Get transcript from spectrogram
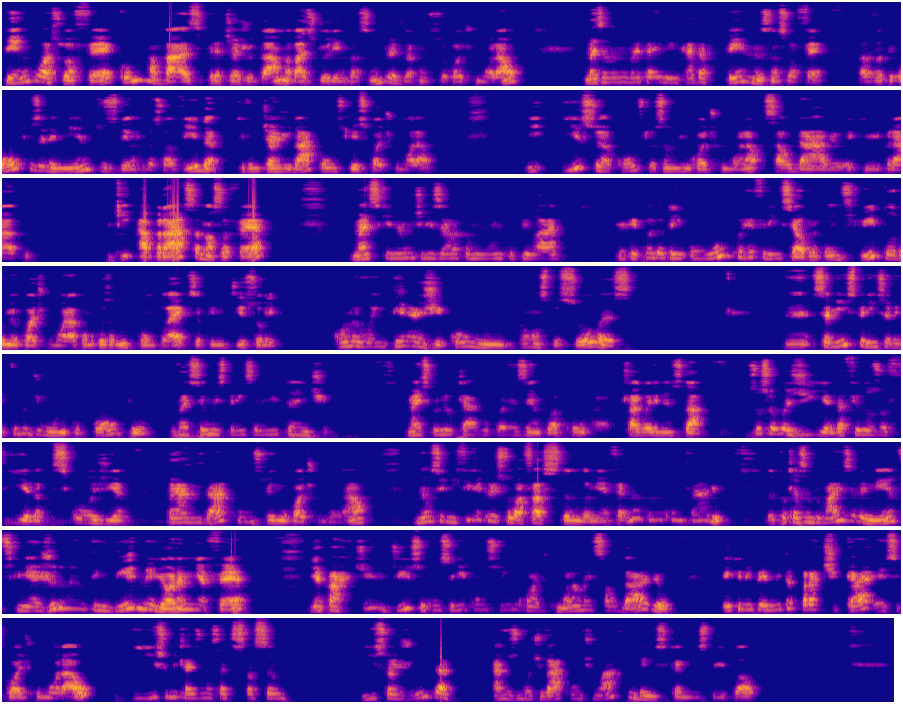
tendo a sua fé como uma base para te ajudar, uma base de orientação para ajudar com o seu código moral, mas ela não vai estar elencada apenas na sua fé. Ela vai ter outros elementos dentro da sua vida que vão te ajudar a construir esse código moral. E isso é a construção de um código moral saudável, equilibrado, que abraça a nossa fé, mas que não utiliza ela como um único pilar. Porque quando eu tenho um único referencial para construir todo o meu código moral, que é uma coisa muito complexa, que ele diz sobre como eu vou interagir com o mundo, com as pessoas, é, se a minha experiência vem tudo de um único ponto, vai ser uma experiência limitante. Mas quando eu trago, por exemplo, a, trago elementos da sociologia, da filosofia, da psicologia, para ajudar a construir meu código moral, não significa que eu estou afastando a minha fé. Não, pelo contrário. Eu estou trazendo mais elementos que me ajudam a entender melhor a minha fé e a partir disso conseguir construir um código moral mais saudável e que me permita praticar esse código moral e isso me traz uma satisfação. E isso ajuda a nos motivar a continuar também nesse caminho espiritual.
